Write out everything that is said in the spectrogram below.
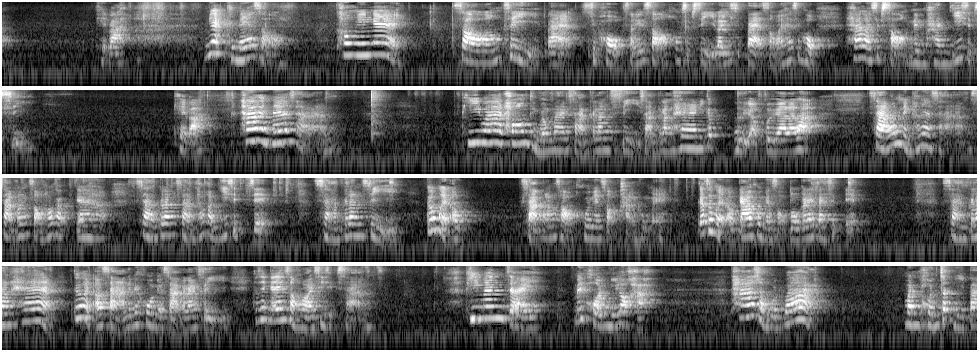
โอเคปะเนี่ยคือแม่สองท่องง่ายๆ สองสี่แปดสิบหกสามสิบสองหกสิบสี่ร้อยยี่สิบแปดสองร้อยห้าสิบหกห้าร้อยสิบสองหนึ่งพันยี่สิบสี่โอเคปะถ้าเป็นแม่สามพี่ว่าท่องถึงประมาณสามกำลังสี่สามกำลังห้านี่ก็เหลือเฟือแล้วล่ะสามกำลังหนึ่งเท่ากับสามสามกำลังสองเท่ากับเก้าสามกำลังสามเท่ากับยี่สิบเจ็ดสามกำลังสี่ก็เหมือนเอาสามกำลังสองคูณกันสองครั้งถูกไหมก็จะเหมือนเอาเก้าคูณกันสองตัวก็ได้แปดสิบเอ็ด สามกำลังห้าก็เหมือนเอาสามไปคูณกับสามกำลังสี่เพราะฉะนั้นก็ได้สองร้อยสี่สิบสามพี่มั่นใจไม่พ้นนี้หรอกค่ะ ถ้าสมมุติว่ามันพ้นจากนี้ไป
